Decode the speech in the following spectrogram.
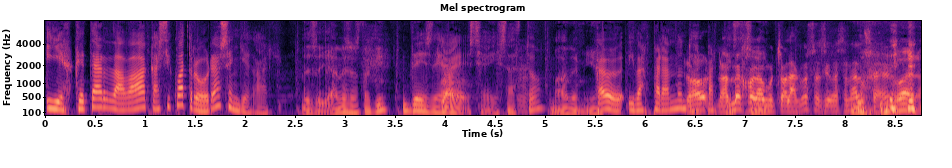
y es que tardaba casi cuatro horas en llegar. Desde Llanes hasta aquí. Desde Claro. sí, exacto. Madre mía. Claro, ibas parando en No, todas no has mejorado Sí. mucho la cosa si vas en alza, ¿eh? Bueno,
